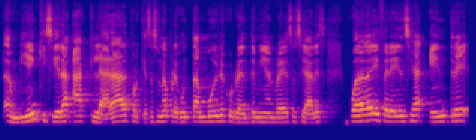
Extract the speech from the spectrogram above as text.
También quisiera aclarar, porque esa es una pregunta muy recurrente mía en redes sociales, cuál es la diferencia entre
